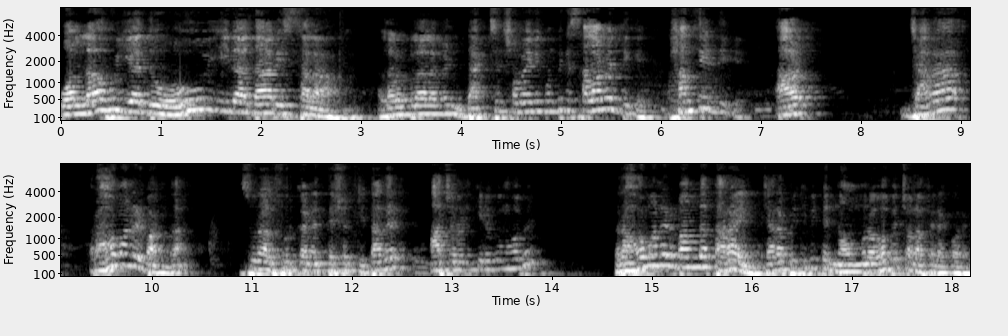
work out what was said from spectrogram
ওয়াল্লাহু ইয়াদউ ইলা দারিস সালাম। আল্লাহ রাব্বুল আলামিন ডাকছেন সবাইকে কোন দিকে? সালামের দিকে, শান্তির দিকে। আর যারা রহমানের বান্দা সূরা আল ফুরকানের 63 তাদের আচরণ কীরকম হবে? রহমানের বান্দা তারাই, যারা পৃথিবীতে নম্রভাবে চলাফেরা করে।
